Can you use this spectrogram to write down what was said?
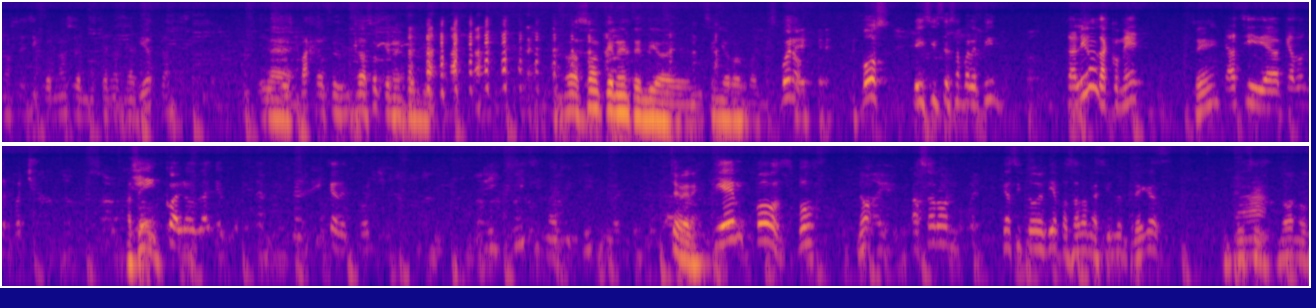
No sé si conoces el motel Gaviotas. de Ah, pájaros. Entonces, razón que no entendió. razón que no entendió el señor Ordóñez. Bueno, vos, ¿qué hiciste San Valentín? Salimos a comer, ¿Sí? casi de acá donde Pocho. ¿Así? Cinco a los años, rica de Pocho. Riquísima, riquísima. Chévere. Tiempos, vos. No, eh, pasaron, casi todo el día pasaron haciendo entregas. Entonces Ah. no, nos,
